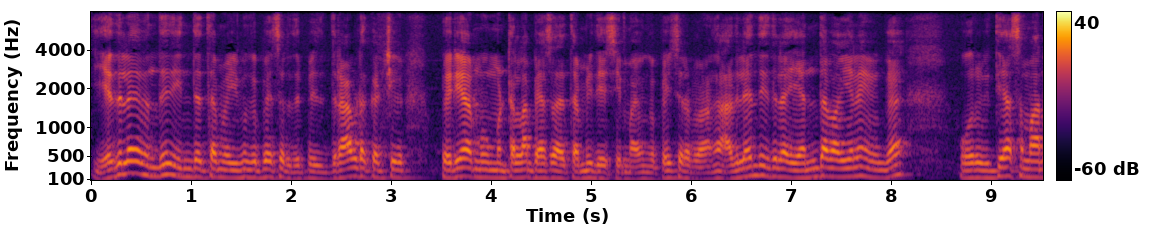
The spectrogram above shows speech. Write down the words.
எதில் வந்து இந்த தமிழ் இவங்க பேசுகிறது இப்போ திராவிட கட்சி பெரியார் மூமெண்ட்டெல்லாம் பேசாத தமிழ் தேசியமாக இவங்க பேசுகிறப்பாங்க அதுலேருந்து இதில் எந்த வகையிலும் இவங்க ஒரு வித்தியாசமான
